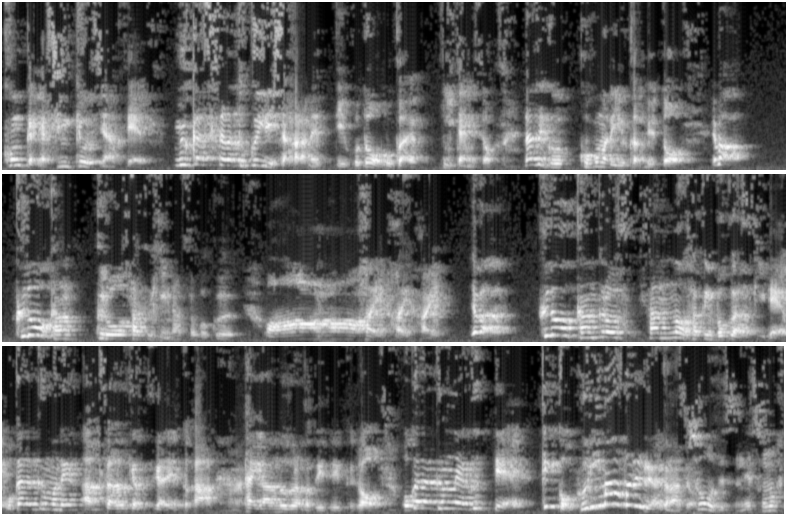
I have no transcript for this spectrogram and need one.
今回が新境地じゃなくて、昔から得意でしたからねっていうことを僕は言いたいんですよ。なぜこここまで言うかというと、やっぱ、工藤官九郎作品なんですよ、僕。ああ、はいはいはい。やっぱ、工藤官九郎さんの作品僕は好きで、岡田くんもね、あ、北野キャッツガイとか、うんタイガードラゴンとか出てるけど、岡田くんの役って結構振り回される役なんですよ。そうですね、その二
